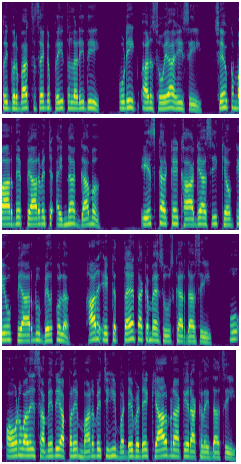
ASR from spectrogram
ਪਰ ਗੁਰਬਖਸ਼ ਸਿੰਘ ਪ੍ਰੀਤ ਲੜੀ ਦੀ ਕੁੜੀ ਅਣਸੋਇਆ ਹੀ ਸੀ। ਸ਼ਿਵ ਕੁਮਾਰ ਦੇ ਪਿਆਰ ਵਿੱਚ ਇੰਨਾ ਗਮ ਇਸ ਕਰਕੇ ਖਾ ਗਿਆ ਸੀ ਕਿਉਂਕਿ ਉਹ ਪਿਆਰ ਨੂੰ ਬਿਲਕੁਲ ਹਰ ਇੱਕ ਤਹਿ ਤੱਕ ਮਹਿਸੂਸ ਕਰਦਾ ਸੀ। ਉਹ ਆਉਣ ਵਾਲੇ ਸਮੇਂ ਦੇ ਆਪਣੇ ਮਨ ਵਿੱਚ ਹੀ ਵੱਡੇ ਵੱਡੇ ਖਿਆਲ ਬਣਾ ਕੇ ਰੱਖ ਲੈਂਦਾ ਸੀ।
